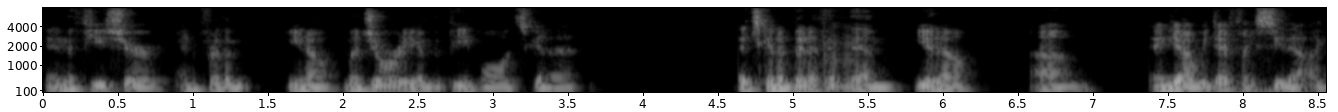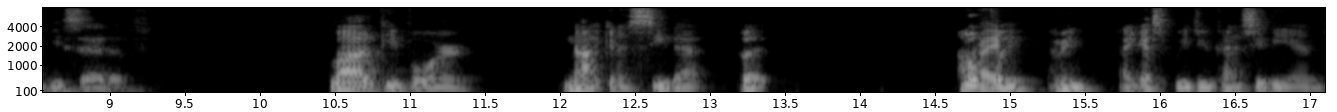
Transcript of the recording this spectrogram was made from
in the future and for the you know majority of the people, it's gonna it's gonna benefit Mhm. them, you know. Um, and yeah, we definitely see that, like you said, of a lot of people are not gonna see that, but hopefully i mean i guess we do kind of see the end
